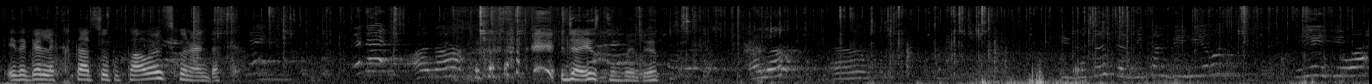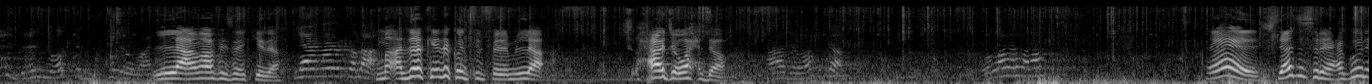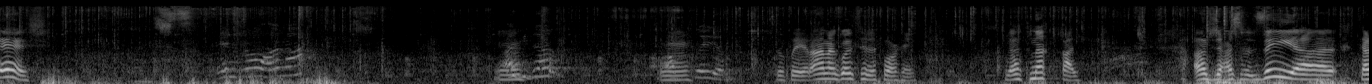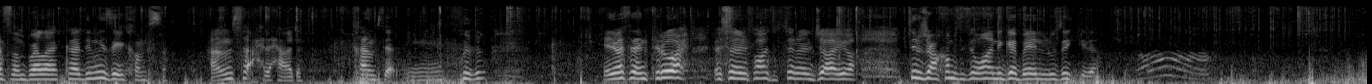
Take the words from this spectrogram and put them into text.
إذا قال لك اختار سوبر باورز تكون عندك أنا جاي يصدم بدر أنا آه، في مسلسل في في واحد عنده أكثر من لا ما في زي كذا. لا ما طلع ما ذاك إذا كنت في الفيلم لا. حاجة واحدة. هذا واحدة والله إيش؟ لا تسرع أقول إيش؟ إنه أنا أقدر أطير. تطير. أنا قلت تليبورتينج لا تنقل. أرجع عشر زي آه، تعرف امبريلا اكاديمي زي خمسة. خمسة أحلى حاجة. خمسة. يعني مثلا تروح السنة اللي فاتت السنة الجاية ترجع خمسة ثواني قبل وزي كذا. آه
